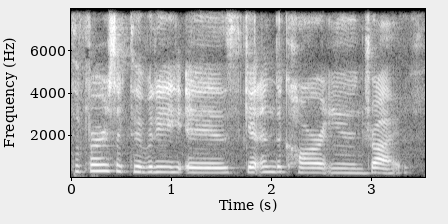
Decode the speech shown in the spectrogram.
The first activity is get in the car and drive.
